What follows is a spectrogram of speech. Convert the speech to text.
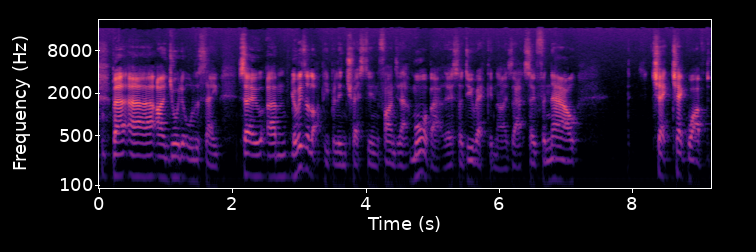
but uh, I enjoyed it all the same. So um, there is a lot of people interested in finding out more about this. I do recognise that. So for now, check check what I've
